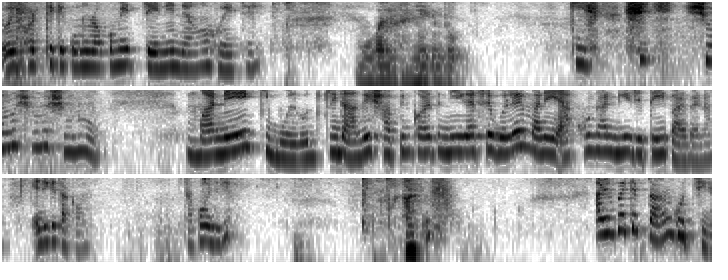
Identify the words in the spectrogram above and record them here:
ওই ঘর থেকে কোনো রকমে ট্রেনে নেওয়া হয়েছে। মোবাইল ভেঙে কিন্তু কি? শোনো শোনো শোনো। মানে কি বলব দুদিন আগে শপিং করাতে নিয়ে গেছে বলে মানে এখন আর নিয়ে যেতেই পারবে না। এদিকে তাকাও। তাকাও এদিকে। উফ। আরে বাড়িতে প্রাণ করছিল।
